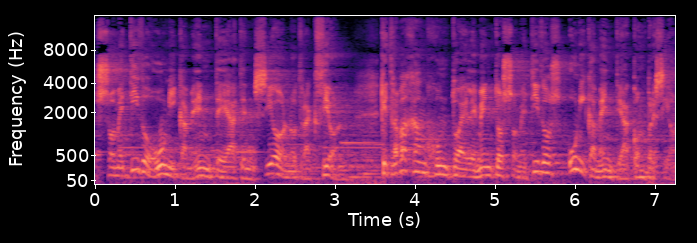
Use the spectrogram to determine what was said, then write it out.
sometido únicamente a tensión o tracción, que trabajan junto a elementos sometidos únicamente a compresión.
